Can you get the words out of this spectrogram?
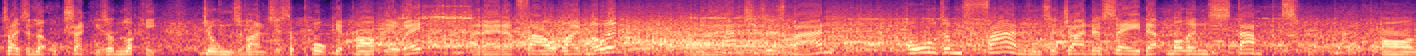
Tries a little trick. He's unlucky. Jones manages to poke it partly away, and then a foul by Mullin. He catches his uh. man. Oldham fans are trying to say that Mullin stamped on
